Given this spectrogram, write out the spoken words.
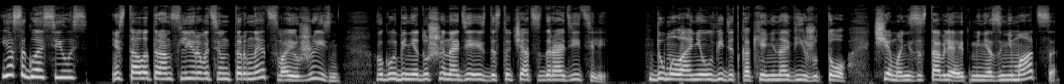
Я согласилась и стала транслировать в интернет свою жизнь, в глубине души надеясь достучаться до родителей. Думала, они увидят, как я ненавижу то, чем они заставляют меня заниматься,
